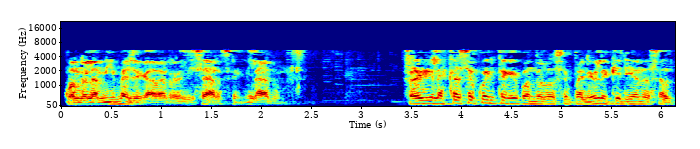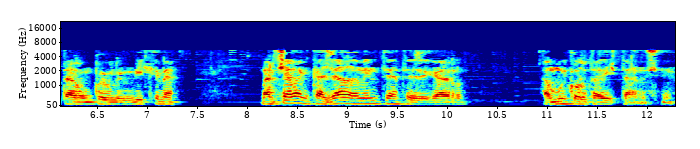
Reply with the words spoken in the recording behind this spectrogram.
cuando la misma llegaba a realizarse, claro. Fray de las Casas cuenta que cuando los españoles querían asaltar a un pueblo indígena, marchaban calladamente hasta llegar a muy corta distancia.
